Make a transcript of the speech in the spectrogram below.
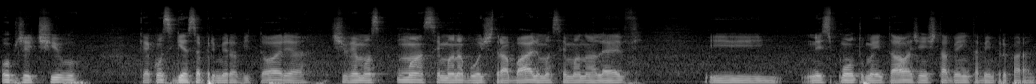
objetivo, que é conseguir essa primeira vitória. Tivemos uma semana boa de trabalho, uma semana leve e nesse ponto mental a gente está bem, tá bem preparado.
